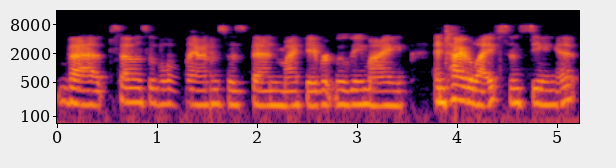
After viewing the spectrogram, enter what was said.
that Silence of the Lambs has been my favorite movie my entire life since seeing it.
